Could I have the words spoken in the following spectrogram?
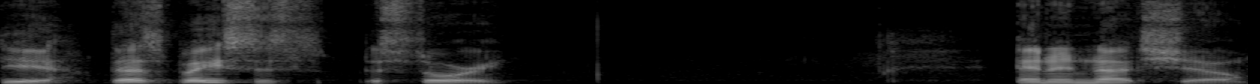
yeah, that's basically the story in a nutshell.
